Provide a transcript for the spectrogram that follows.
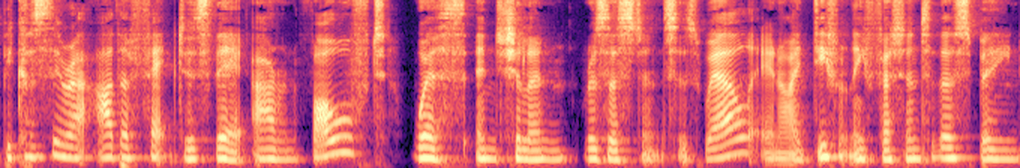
because there are other factors that are involved with insulin resistance as well. And I definitely fit into this being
